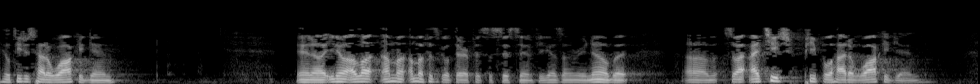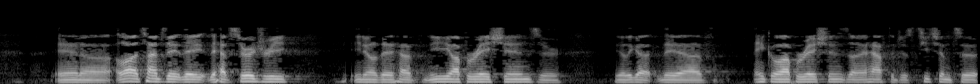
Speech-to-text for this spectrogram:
He'll teach us how to walk again. And, uh, you know, a lot, I'm, a, I'm a physical therapist assistant, if you guys don't already know, but um, so I, I teach people how to walk again. And uh, a lot of times they, they, they have surgery, you know, they have knee operations or, you know, they got they have ankle operations, and I have to just teach them to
